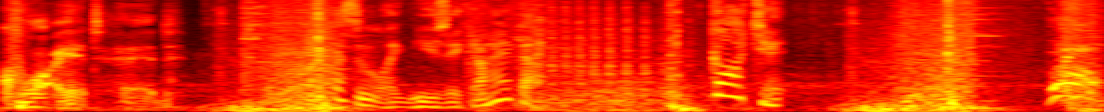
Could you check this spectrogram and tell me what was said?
Quiet head. doesn't like music either. Got it. Write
